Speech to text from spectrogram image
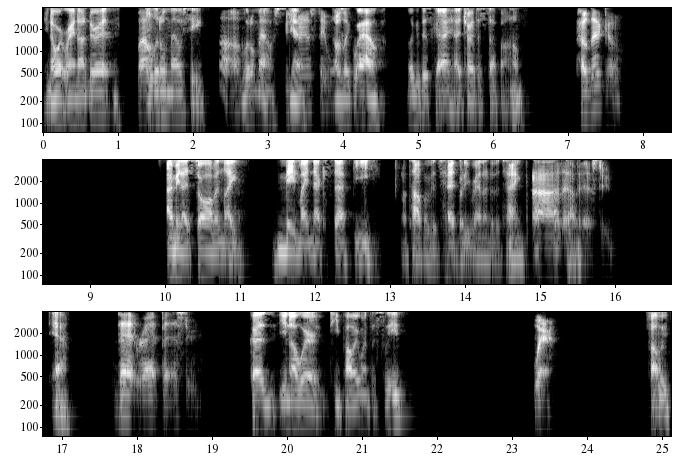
You know what ran under it? Mouse? A little mousey. Oh, A little mouse. You're Yeah. to stay warm. I was like, wow, look at this guy. I tried to step on him. How'd that go? I mean, I saw him and like made my next step be on top of his head, but he ran under the tank. Ah, that Um, bastard. Yeah. That rat bastard. Because you know where he probably went to sleep? Where? Probably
